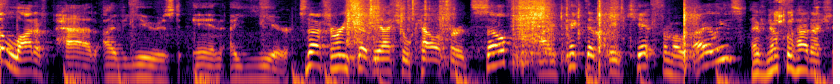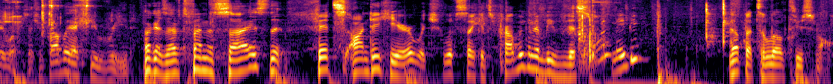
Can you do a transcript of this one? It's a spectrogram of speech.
It's a lot of pad I've used in a year. So now I have to reset the actual caliper itself. I picked up a kit from O'Reilly's. I have no clue how it actually works. I should probably actually read. Okay, so I have to find the size that fits onto here, which looks like it's probably gonna be this one, maybe? Nope, that's a little too small.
